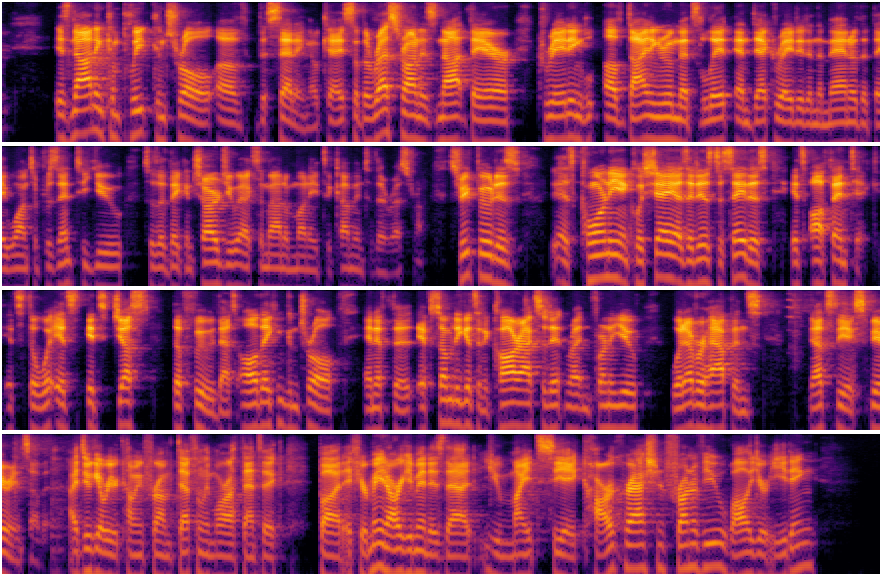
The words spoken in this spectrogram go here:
is not in complete control of the setting. Okay. So the restaurant is not there creating a dining room that's lit and decorated in the manner that they want to present to you so that they can charge you X amount of money to come into their restaurant. Street food is as corny and cliche as it is to say this, it's authentic. It's the way it's it's just the food. That's all they can control. And if the if somebody gets in a car accident right in front of you, whatever happens, that's the experience of it. I do get where you're coming from. Definitely more authentic. But if your main argument is that you might see a car crash in front of you while you're eating,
